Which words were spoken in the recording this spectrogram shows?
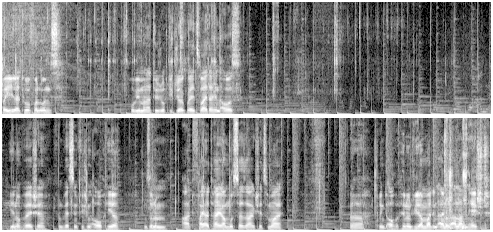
bei jeder Tour von uns probieren wir natürlich auch die Jerkbaits weiterhin aus. Hier noch welche von Western Fishing, auch hier in so einem Art Fire Tiger Muster, sage ich jetzt mal. Äh, bringt auch hin und wieder mal den einen oder anderen Hecht.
